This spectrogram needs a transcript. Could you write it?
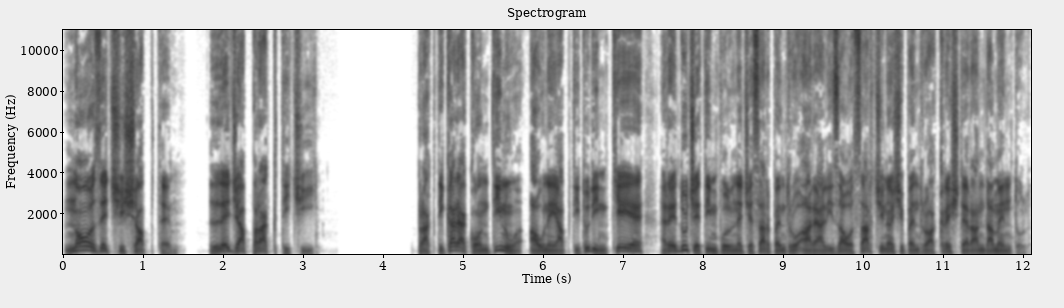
97. Legea practicii Practicarea continuă a unei aptitudini cheie reduce timpul necesar pentru a realiza o sarcină și pentru a crește randamentul.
